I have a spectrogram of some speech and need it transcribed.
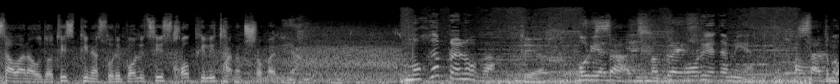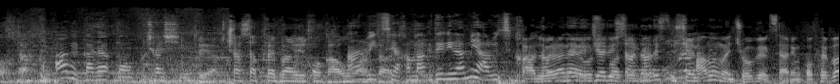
სავარაუდოდ ის ფინანსური პოლიციის ყოფილი თანამშრომელია. მოხდა პრელობა. დიახ. ორი ადამიანი მოხდა. ორი ადამიანი. სად მოხდა? აგე გადაღმა ქუჩაში. დიახ. ჩასაფრება იყო გაუვარდა. არ ვიცი ახლა მაგდენი რამე არ ვიცი. ხან ვერანაირ მენეჯერი სად არის თუ შეიძლება? ამ მომენტში ობიექტს არ იმყოფება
